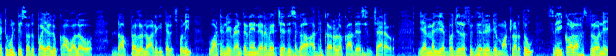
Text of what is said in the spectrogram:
ఎటువంటి సదుపాయాలు కావాలో డాక్టర్లను అడిగి తెలుసుకుని వాటిని వెంటనే నెరవేర్చే దిశగా అధికారులకు ఆదేశించారు. ఎమ్మెల్యే బుజ్జల సుధీర్ రెడ్డి మాట్లాడుతూ శ్రీకాళహస్తిలోని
